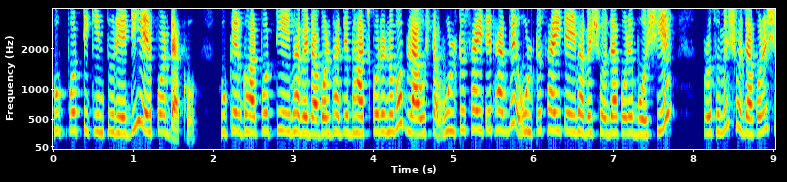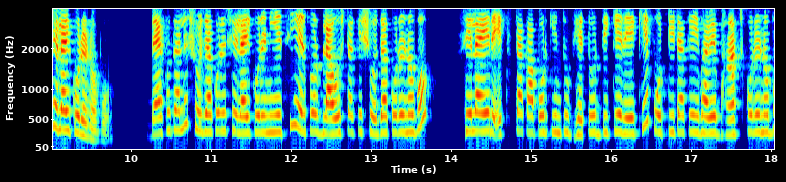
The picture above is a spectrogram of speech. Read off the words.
হুক পট্টি কিন্তু রেডি এরপর দেখো হুকের ঘর পট্টি এইভাবে ডবল ভাজে ভাঁজ করে নেব, ব্লাউজটা উল্টো সাইডে থাকবে, উল্টো সাইডে এইভাবে সোজা করে বসিয়ে প্রথমে সোজা করে সেলাই করে নেব। দেখো তাহলে সোজা করে সেলাই করে নিয়েছি, এরপর ব্লাউজটাকে সোজা করে নেব। সেলাইয়ের এক্সট্রা কাপড় কিন্তু ভেতর দিকে রেখে পট্টিটাকে এইভাবে ভাঁজ করে নেব।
